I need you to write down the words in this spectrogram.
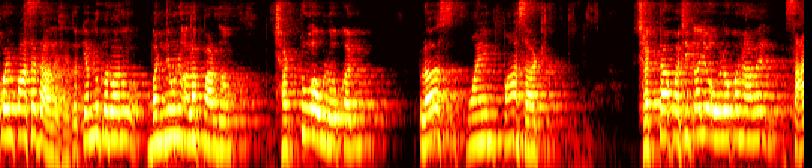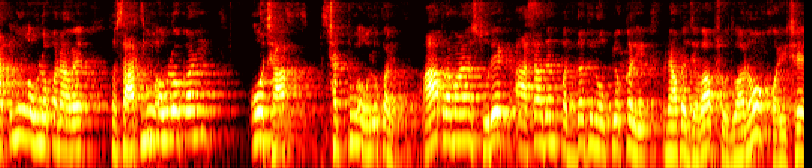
પોઈન્ટ પાસઠ આવે છે. તો કેમનું કરવાનું? બંનેઓને અલગ પાડ દો. છઠ્ઠું અવલોકન પ્લસ પોઈન્ટ પાસઠ છઠ્ઠા પછી કયું અવલોકન આવે? સાતમું અવલોકન આવે. તો સાતમું અવલોકન ઓછા છઠ્ઠું અવલોકન. આ પ્રમાણે સુરેખ આસાદન પદ્ધતિનો ઉપયોગ કરી અને આપણે જવાબ શોધવાનો હોય છે.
